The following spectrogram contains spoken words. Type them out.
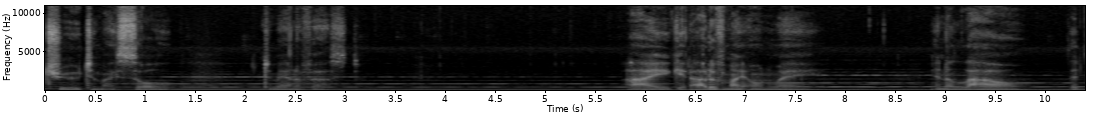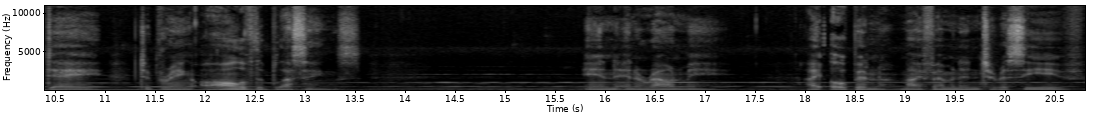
true to my soul to manifest. I get out of my own way and allow the day to bring all of the blessings in and around me. I open my feminine to receive,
